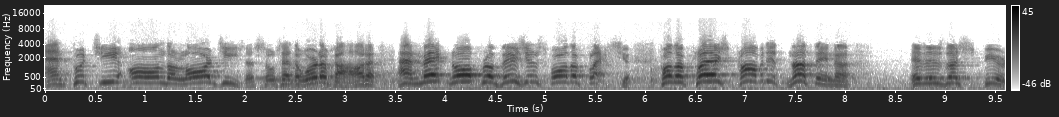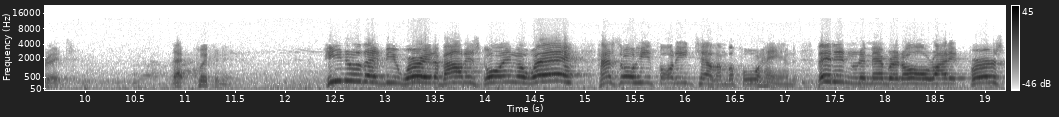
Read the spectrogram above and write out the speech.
and put ye on the Lord Jesus, so said the Word of God, and make no provisions for the flesh. For the flesh profiteth nothing. It is the Spirit that quickeneth. He knew they'd be worried about his going away, as though he thought he'd tell them beforehand. They didn't remember it all right at first,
